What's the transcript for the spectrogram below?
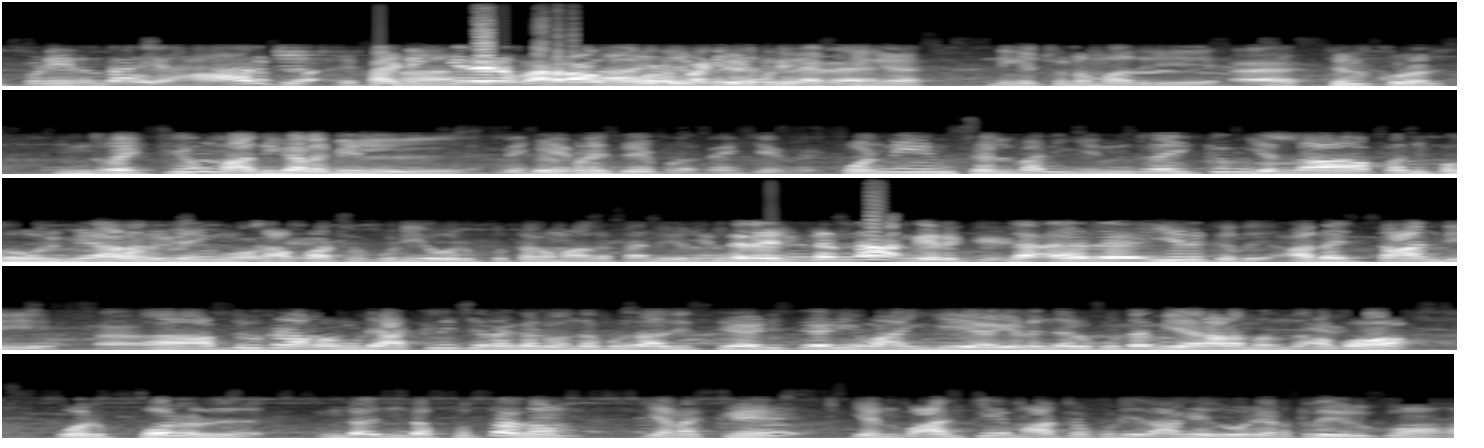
இப்படி இருந்தா யாரு படிக்கிறேன்னு வர்றவங்க படிக்க? முடியாது நீங்க நீங்க சொன்ன மாதிரி. திருக்குறள் இன்றைக்கும் அதிக அளவில். விற்பனை செய்யப்படுது விக்கிது. பொன்னியின் செல்வன் இன்றைக்கும் எல்லா பதிப்பக உரிமையாளர்களையும். காப்பாற்றக்கூடிய ஒரு புத்தகமாகத்தான் இருந்து ரெண்டும் தான் அங்க இருக்கு இருக்குது அதை தாண்டி அப்துல் கலாம் அவருடைய அக்னி சிறகுகள் வந்த பொழுது அதை தேடி தேடி வாங்கிய இளைஞர் கூட்டம் ஏராளம் இருந்தது அப்போ ஒரு பொருள் இந்த இந்த புத்தகம் எனக்கு என் வாழ்க்கையை மாற்றக்கூடியதாக ஏதோ ஒரு இடத்துல இருக்கும்.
